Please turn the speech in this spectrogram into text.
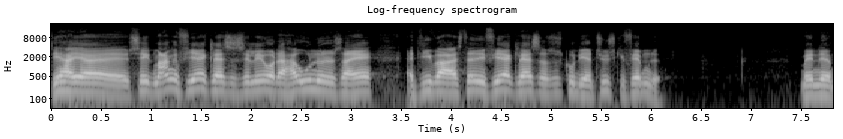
Det har jeg øh, set mange 4. klasses elever, der har udnyttet sig af, at de var afsted i 4. klasse, og så skulle de have tysk i 5. Men øh,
